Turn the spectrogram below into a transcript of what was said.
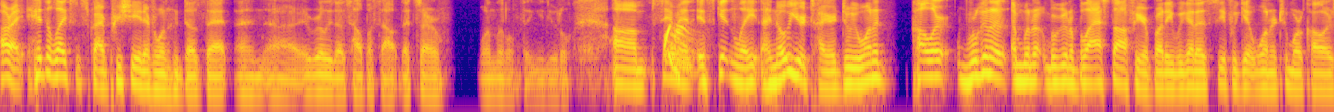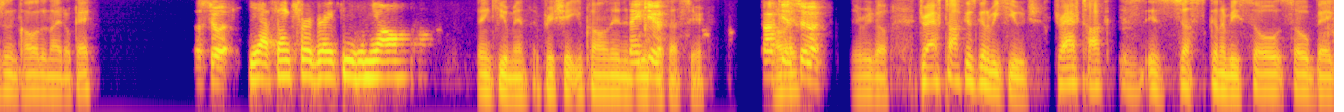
all right, hit the like, subscribe. Appreciate everyone who does that, and uh, it really does help us out. That's our one little thing you doodle. Um, Sandman, it's getting late. I know you're tired. Do we want to caller? We're gonna I'm gonna we're gonna blast off here, buddy. We got to see if we get one or two more callers and call it a night. Okay. Let's do it. Yeah, thanks for a great season, y'all. Thank you, man. Appreciate you calling in and Thank being you. with us here. Talk All to you right. soon. There we go. Draft talk is going to be huge. Draft talk is is just going to be so so big,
